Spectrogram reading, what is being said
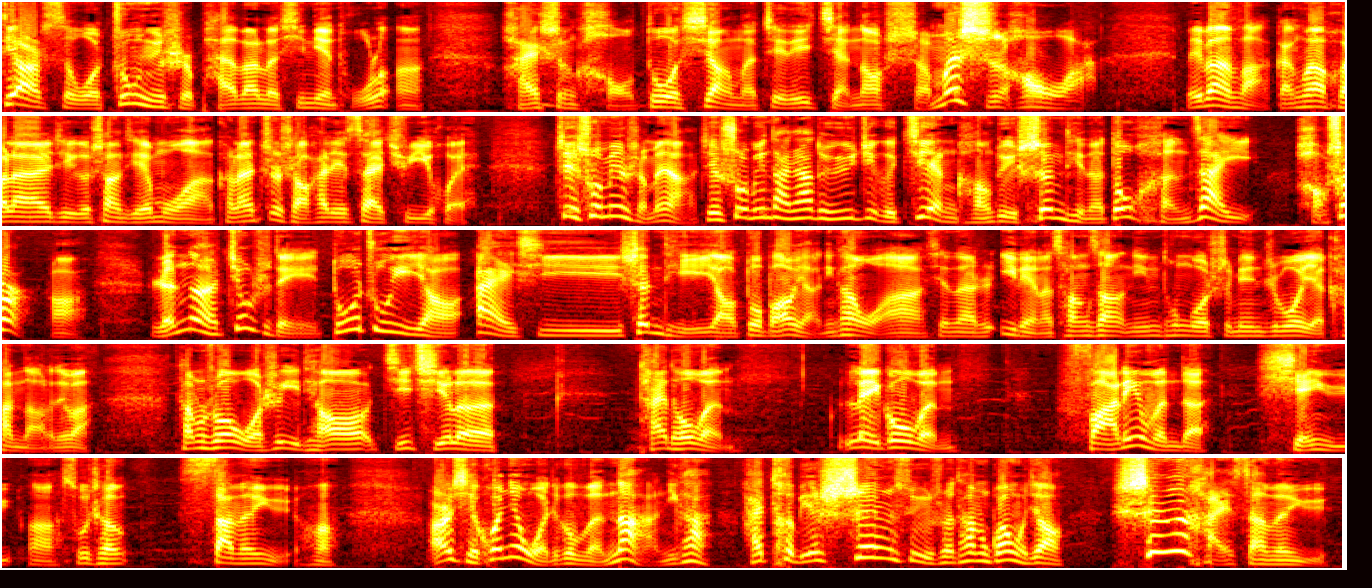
第二次我终于是排完了心电图了啊，还剩好多项呢，这得减到什么时候啊？没办法，赶快回来这个上节目啊！看来至少还得再去一回。这说明什么呀？这说明大家对于这个健康、对身体呢都很在意。好事儿啊！人呢就是得多注意，要爱惜身体，要多保养。你看我啊，现在是一脸的沧桑，您通过视频直播也看到了对吧？他们说我是一条集齐了抬头纹、泪沟纹、法令纹的咸鱼啊，俗称三文鱼哈。而且关键我这个纹呐，你看还特别深，所以说他们管我叫深海三文鱼。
